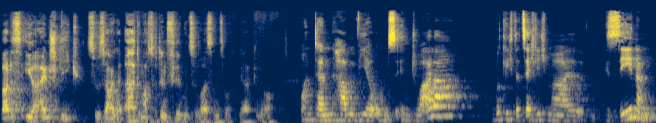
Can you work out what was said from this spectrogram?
war das ihr Einstieg, zu sagen, ah, du machst doch den Film und sowas und so. Ja, genau. Und dann haben wir uns im Duala wirklich tatsächlich mal gesehen an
